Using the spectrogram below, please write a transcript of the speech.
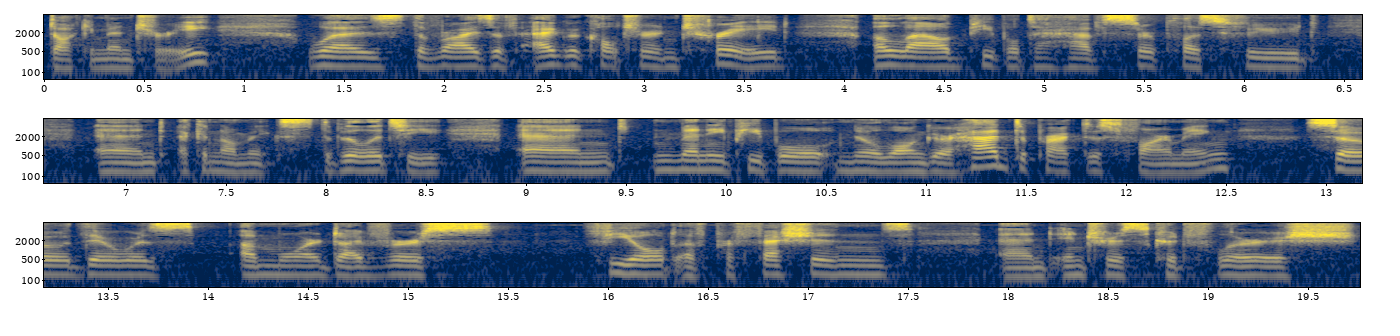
documentary, was the rise of agriculture and trade allowed people to have surplus food and economic stability. And many people no longer had to practice farming, so there was a more diverse field of professions and interests could flourish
